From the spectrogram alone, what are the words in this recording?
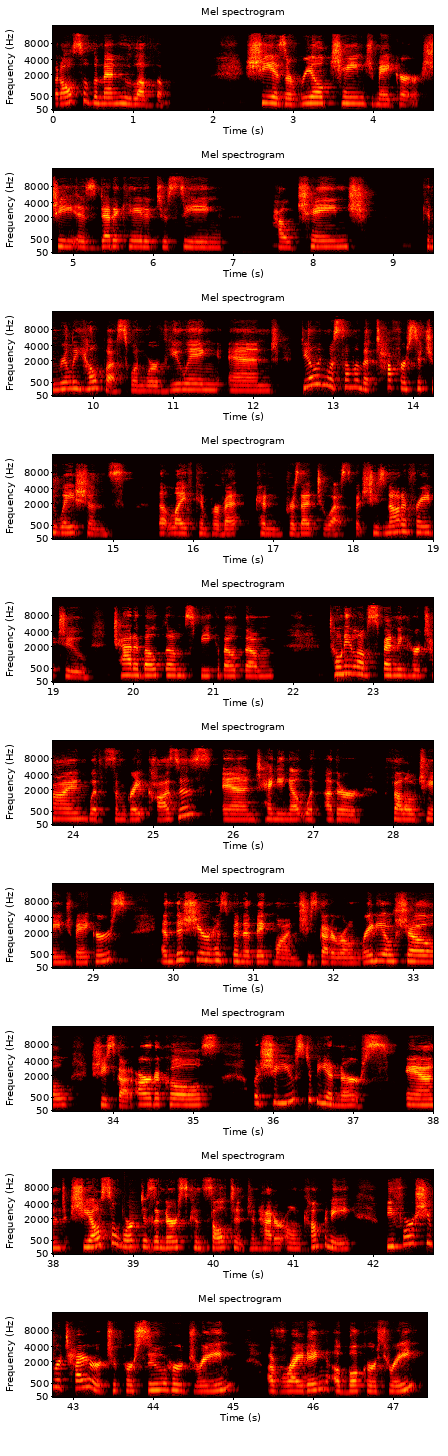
but also the men who love them. She is a real change maker. She is dedicated to seeing how change can really help us when we're viewing and dealing with some of the tougher situations that life can prevent can present to us. But she's not afraid to chat about them speak about them. Toni loves spending her time with some great causes and hanging out with other fellow change makers. And this year has been a big one. She's got her own radio show. She's got articles. But she used to be a nurse and she also worked as a nurse consultant and had her own company before she retired to pursue her dream of writing a book or three.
